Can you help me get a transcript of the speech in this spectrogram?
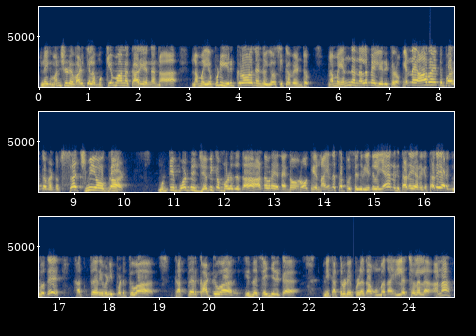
இன்னைக்கு மனுஷனுடைய வாழ்க்கையில முக்கியமான காரியம் என்னன்னா நம்ம எப்படி இருக்கிறோம் என்று யோசிக்க வேண்டும். நம்ம எந்த நிலைமையில் இருக்கிறோம்? என்னை ஆராய்ந்து பார்க்க வேண்டும். சச் மீ ஓ காட் முட்டி போட்டு ஜெபிக்கும் பொழுதுதான் ஆண்டவரை என்ன நோக்கி நான் என்ன தப்பு செஞ்சிருக்கேன்? இதுல ஏன் எனக்கு தடையா இருக்கு? தடையா இருக்கும்போது கத்தர் வெளிப்படுத்துவார். கத்தர் காட்டுவார். இதை செஞ்சிருக்க. நீ கத்தருடைய பிள்ளை தான் உண்மைதான் இல்லைன்னு சொல்லல. ஆனா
